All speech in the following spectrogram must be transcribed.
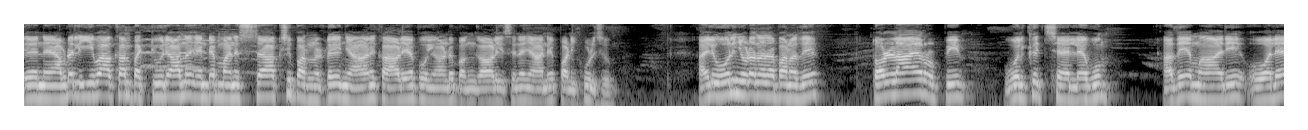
പിന്നെ അവിടെ ലീവാക്കാൻ പറ്റൂല എന്ന് എന്റെ മനസ്സാക്ഷി പറഞ്ഞിട്ട് ഞാൻ കാളിയെ പോയാണ്ട് ബംഗാളീസിനെ ഞാൻ പണിക്ക് വിളിച്ചു. അതിൽ ഓലിഞ്ഞൂടെ എന്താ പറഞ്ഞത് തൊള്ളായിരം റുപ്യയും ഓൽക്ക് ചിലവും അതേമാതിരി ഓലെ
